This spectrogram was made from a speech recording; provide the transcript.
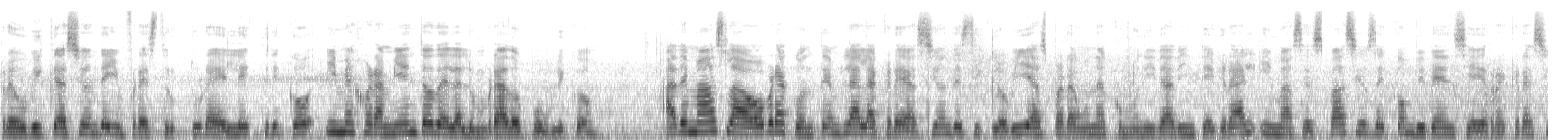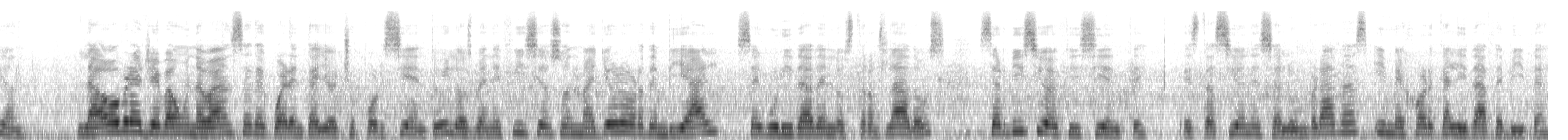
reubicación de infraestructura eléctrico y mejoramiento del alumbrado público. Además, la obra contempla la creación de ciclovías para una comunidad integral y más espacios de convivencia y recreación. La obra lleva un avance de 48% y los beneficios son mayor orden vial, seguridad en los traslados, servicio eficiente, estaciones alumbradas y mejor calidad de vida.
